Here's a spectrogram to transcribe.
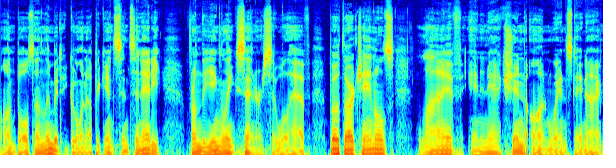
on Bulls Unlimited going up against Cincinnati from the Yuengling Center. So we'll have both our channels live and in action on Wednesday night.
